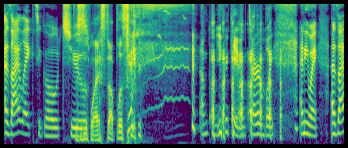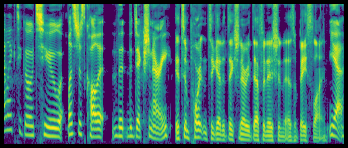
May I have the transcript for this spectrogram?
as I like to go to, This is why I stopped listening. I'm communicating terribly. Anyway, as I like to go to, let's just call it the, the dictionary. It's important to get a dictionary definition as a baseline. Yeah.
